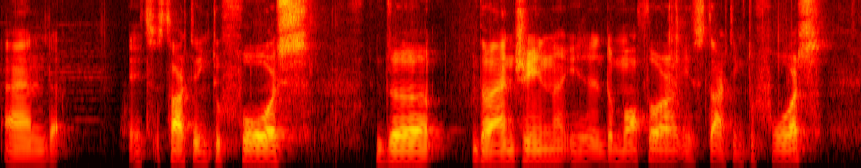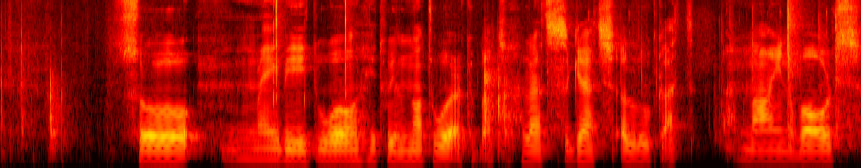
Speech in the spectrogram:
and it's starting to force the the engine, eh, the motor is starting to force. So maybe it will it will not work but let's get a look at 9 volts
